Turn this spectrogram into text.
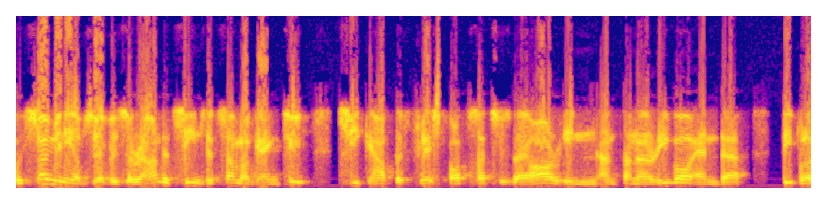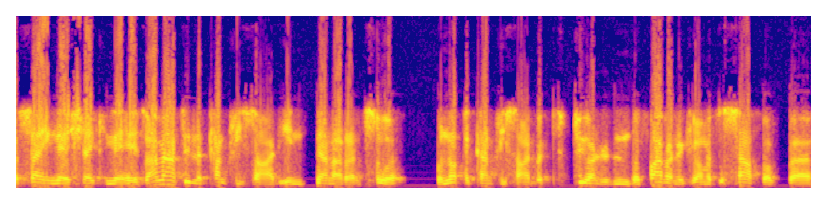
With so many observers around, it seems that some are going to seek out the flesh pots, such as they are in Antananarivo, and uh, people are saying they're shaking their heads. I'm out in the countryside in Fianarantsoa, well, not the countryside, but 200 and 500 kilometers south of. Uh,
